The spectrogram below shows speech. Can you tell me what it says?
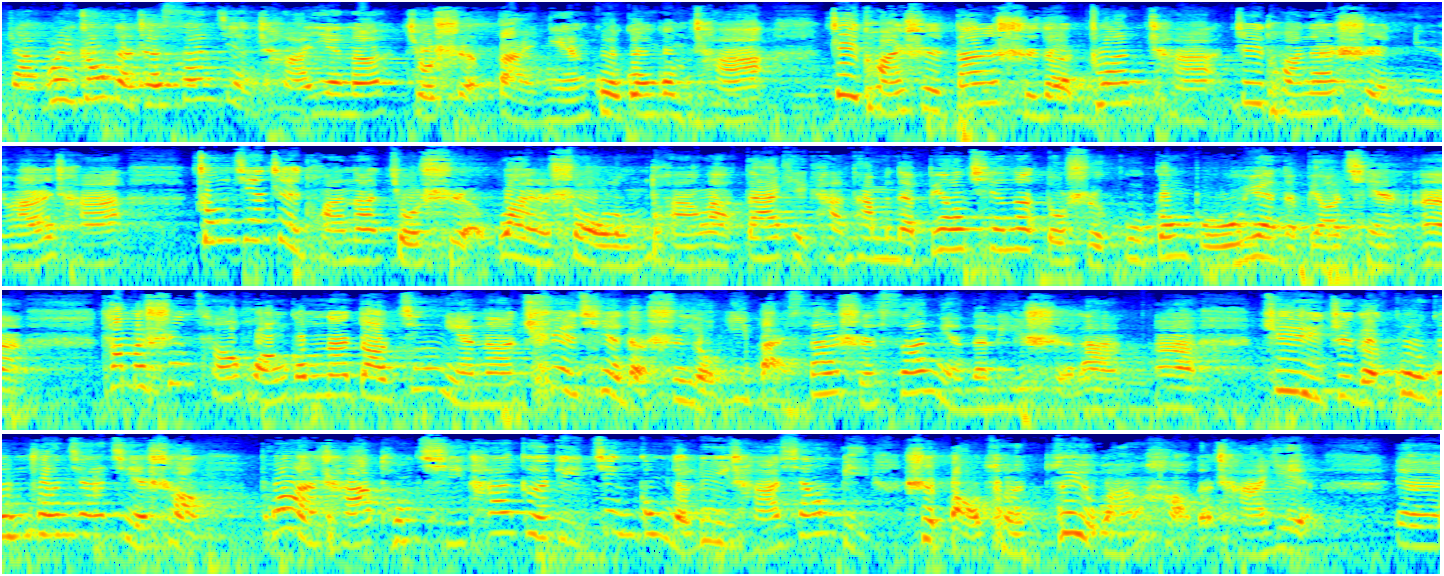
展柜中的这三件茶叶呢，就是百年故宫贡茶。这团是当时的砖茶，这团呢是女儿茶，中间这团呢就是万寿龙团了。大家可以看他们的标签呢，都是故宫博物院的标签啊。他们深藏皇宫呢，到今年呢，确切的是有一百三十三年的历史了啊。据这个故宫专家介绍，普洱茶同其他各地进贡的绿茶相比，是保存最完好的茶叶。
